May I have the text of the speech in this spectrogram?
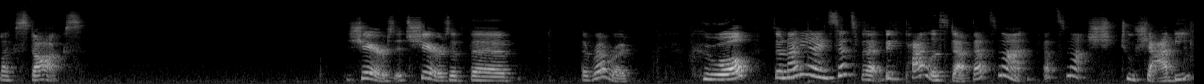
like stocks. Shares. It's shares of the the railroad. Cool. So 99 cents for that big pile of stuff. That's not that's not sh too shabby.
